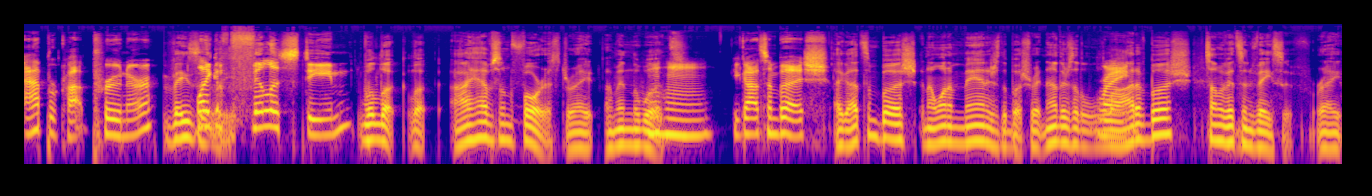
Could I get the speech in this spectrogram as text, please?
apricot pruner. Basically. Like a Philistine. well, look, look. I have some forest, right? I'm in the woods. hmm You got some bush. I got some bush and I want to manage the bush. Right now there's a Right. lot of bush. Some of it's invasive, right?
